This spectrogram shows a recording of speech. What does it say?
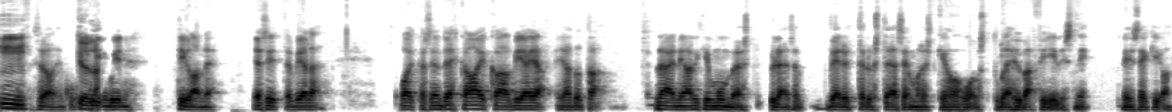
Mm, se on niin kuin win-win tilanne. Ja sitten vielä, vaikka se nyt ehkä aikaa vie ja, ja tota, näin, niin ainakin mun mielestä yleensä venyttelystä ja semmoisesta kehohuollosta tulee hyvä fiilis, niin, niin sekin on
